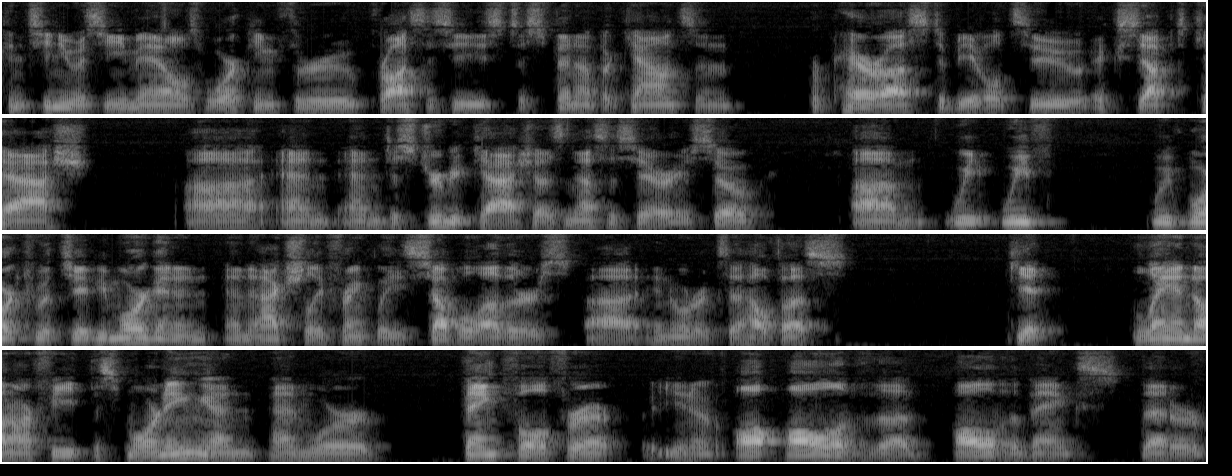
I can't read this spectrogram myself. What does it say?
continuous emails, working through processes to spin up accounts and prepare us to be able to accept cash uh, and and distribute cash as necessary. So um, we we've we've worked with J.P. Morgan and, and actually, frankly, several others uh, in order to help us get land on our feet this morning, and and we're thankful for you know all, all of the all of the banks that are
